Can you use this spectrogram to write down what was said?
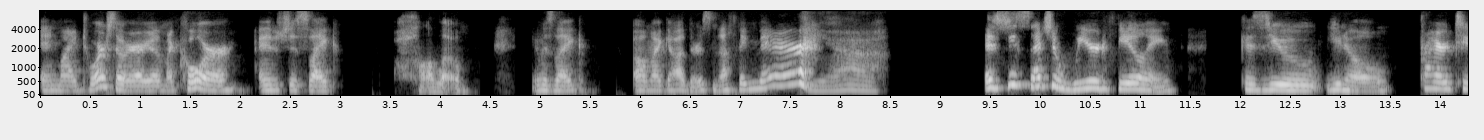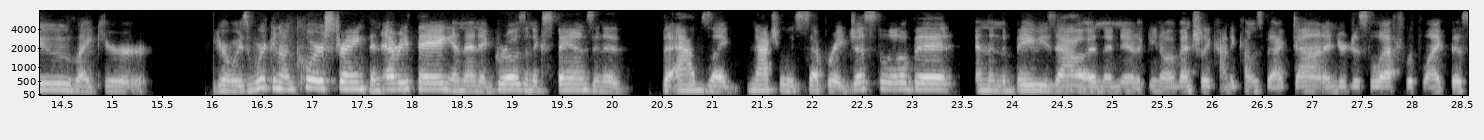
in my torso area my core it was just like hollow it was like oh my god there's nothing there Yeah. It's just such a weird feeling because you you know prior to like you're you're always working on core strength and everything and then it grows and expands and it the abs like naturally separate just a little bit and then the baby's out and then it you know eventually kind of comes back down and you're just left with like this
